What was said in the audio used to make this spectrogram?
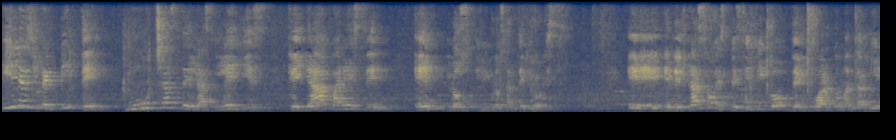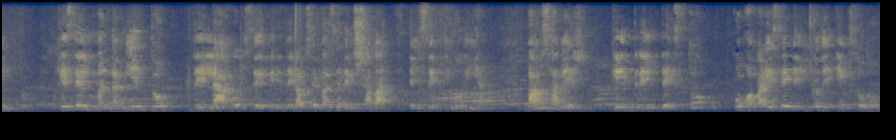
y les repite muchas de las leyes que ya aparecen en los libros anteriores. Eh, en el caso específico del cuarto mandamiento, que es el mandamiento de la, observancia del Shabbat, el séptimo día, vamos a ver que entre el texto como aparece en el libro de Éxodo,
